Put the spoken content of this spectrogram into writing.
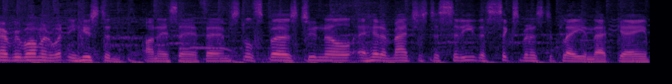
Every Woman, Whitney Houston on SAFM. Still Spurs 2 0 ahead of Manchester City. There's six minutes to play in that game.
